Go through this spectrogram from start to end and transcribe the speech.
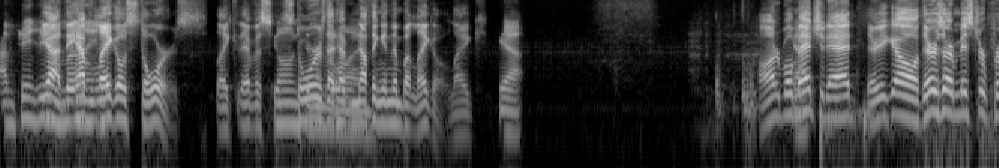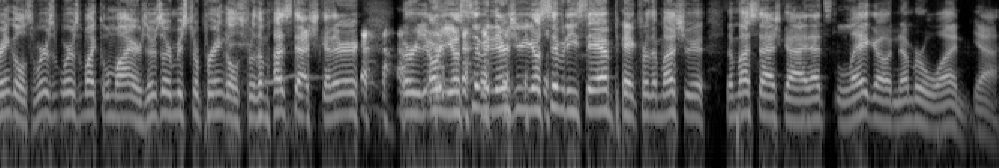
I'm changing. yeah, my they have. Lego stores. Like they have a s- Going to stores that have one. nothing in them but Lego. Like Yeah. Honorable Yeah. mention, Ed. There you go. There's our Mr. Pringles. Where's where's Michael Myers? There's our Mr. Pringles for the mustache guy. There or, or Yosemite. There's your Yosemite Sam pick for the mushroom, the mustache guy. That's Lego number one. Yeah,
